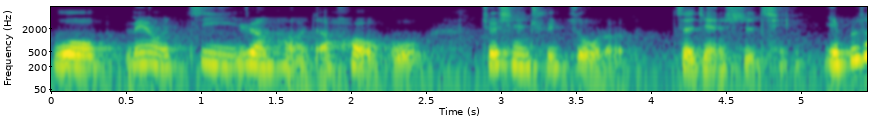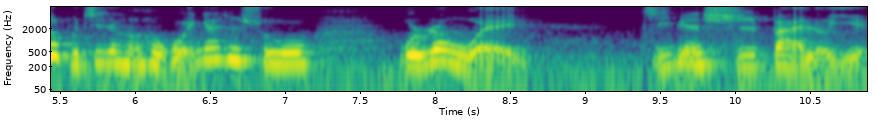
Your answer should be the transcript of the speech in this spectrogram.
我没有记任何的后果，就先去做了这件事情。也不是说不计任何后果，应该是说，我认为，即便失败了也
